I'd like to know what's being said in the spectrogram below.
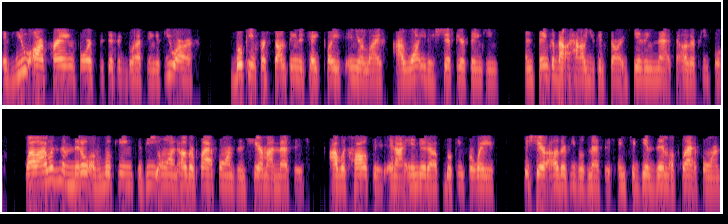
If you are praying for a specific blessing, if you are looking for something to take place in your life, I want you to shift your thinking and think about how you can start giving that to other people. While I was in the middle of looking to be on other platforms and share my message, I was halted and I ended up looking for ways to share other people's message and to give them a platform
